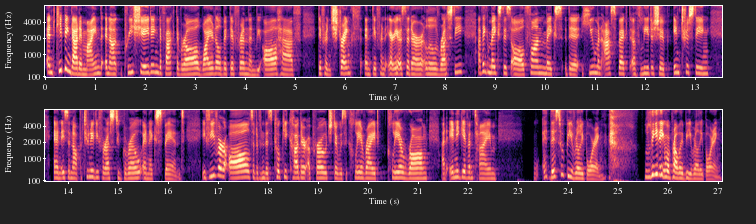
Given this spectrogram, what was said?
And keeping that in mind and appreciating the fact that we're all wired a little bit different and we all have different strengths and different areas that are a little rusty, I think makes this all fun, makes the human aspect of leadership interesting, and is an opportunity for us to grow and expand. If we were all sort of in this cookie cutter approach, there was a clear right, clear wrong at any given time, this would be really boring. Leading would probably be really boring.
